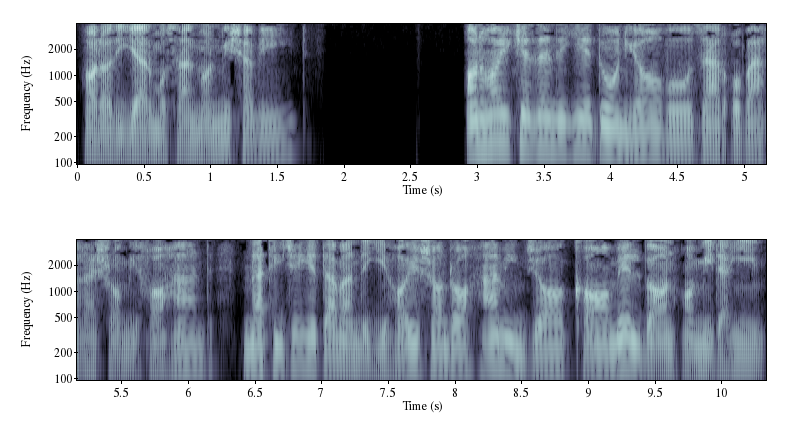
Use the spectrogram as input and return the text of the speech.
حالا دیگر مسلمان می‌شوید آنهایی که زندگی دنیا و زرق و برقش را می‌خواهند نتیجه دوندگی هایشان را همینجا کامل به آنها می‌دهیم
